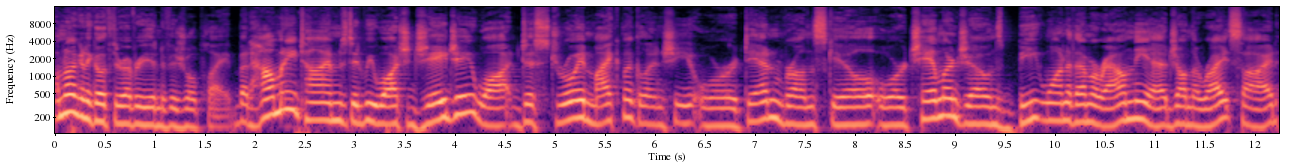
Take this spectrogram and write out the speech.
I'm not going to go through every individual play, but how many times did we watch JJ Watt destroy Mike McGlinchey or Dan Brunskill or Chandler Jones beat one of them around the edge on the right side?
